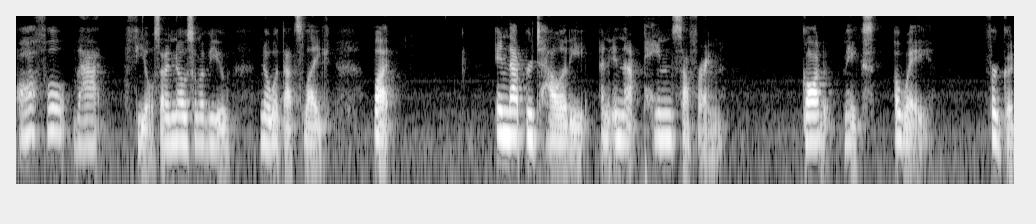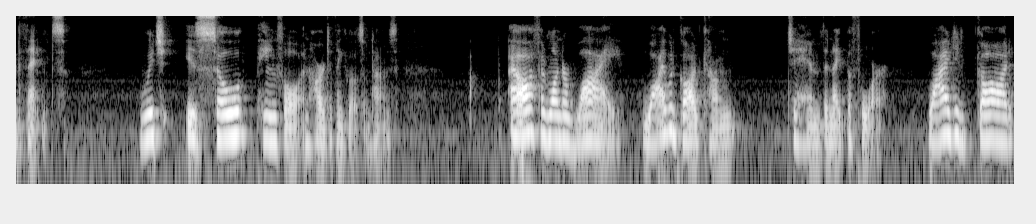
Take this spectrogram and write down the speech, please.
awful that feels. And I know some of you know what that's like, but in that brutality and in that pain and suffering, God makes a way for good things, which is so painful and hard to think about sometimes. I often wonder why. Why would God come to him the night before? Why did God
